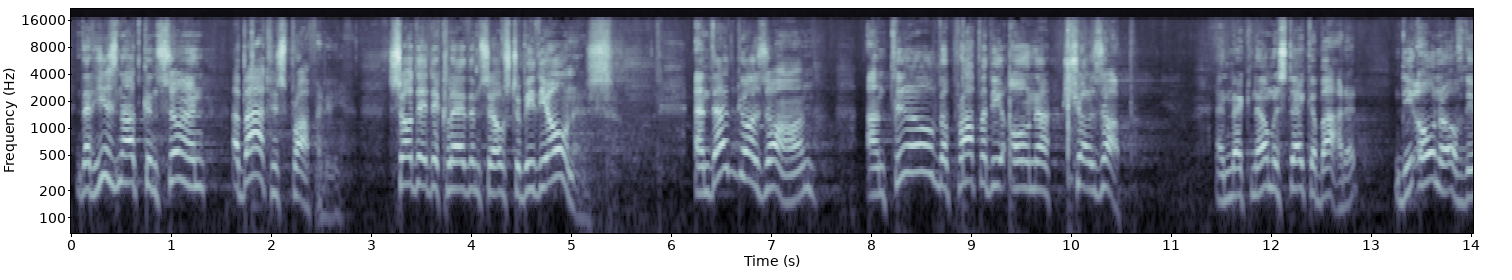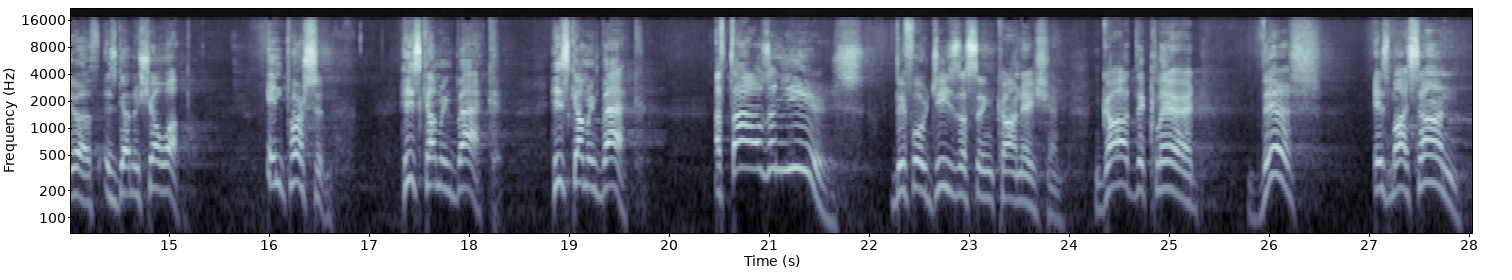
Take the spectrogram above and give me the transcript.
that he is not concerned about his property. So they declare themselves to be the owners. And that goes on until the property owner shows up. And make no mistake about it, the owner of the earth is going to show up in person. He's coming back. He's coming back. A thousand years before Jesus' incarnation, God declared, This is my son,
